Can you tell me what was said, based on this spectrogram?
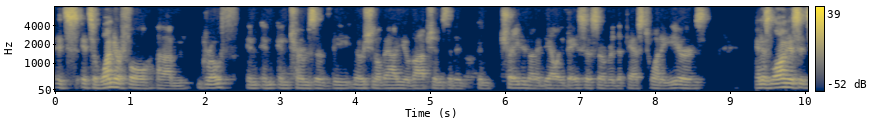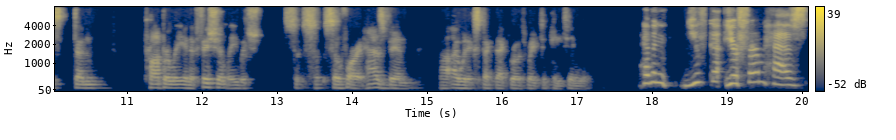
it's it's a wonderful um, growth in, in, in terms of the notional value of options that have been traded on a daily basis over the past 20 years. And as long as it's done properly and efficiently which so, so, far it has been uh, i would expect that growth rate to continue. Kevin you've got your firm has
